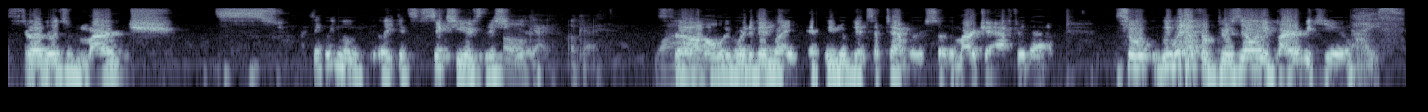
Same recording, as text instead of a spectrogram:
So it was March. I think we moved like it's six years this Oh, year. okay. Okay. Wow. So it would have been like if we moved in September, so the March after that. So we went out for Brazilian barbecue, nice.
